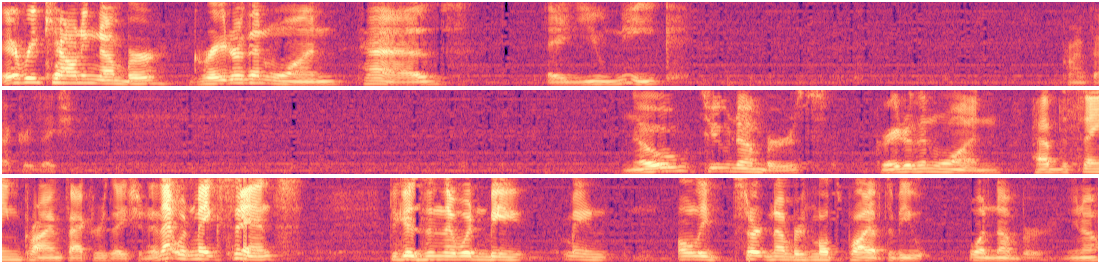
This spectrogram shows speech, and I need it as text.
every counting number greater than 1 has a unique prime factorization no two numbers greater than 1 have the same prime factorization and that would make sense because then there wouldn't be I mean only certain numbers multiply up to be one number, you know?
